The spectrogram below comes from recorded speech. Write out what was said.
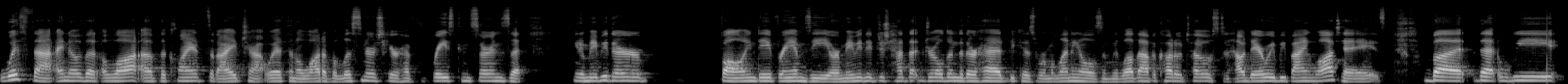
with that, I know that a lot of the clients that I chat with and a lot of the listeners here have raised concerns that, you know, maybe they're following Dave Ramsey, or maybe they just had that drilled into their head because we're millennials and we love avocado toast and how dare we be buying lattes, but that we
